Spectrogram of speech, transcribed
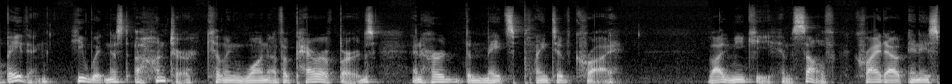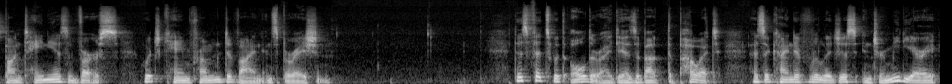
bathing, he witnessed a hunter killing one of a pair of birds and heard the mate's plaintive cry. Valmiki himself cried out in a spontaneous verse which came from divine inspiration. This fits with older ideas about the poet as a kind of religious intermediary,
